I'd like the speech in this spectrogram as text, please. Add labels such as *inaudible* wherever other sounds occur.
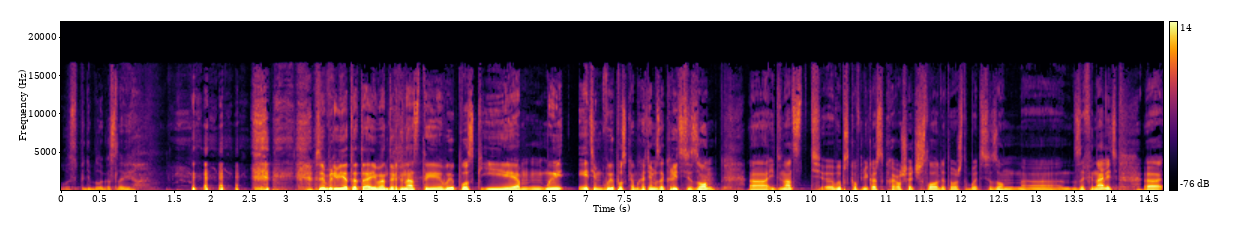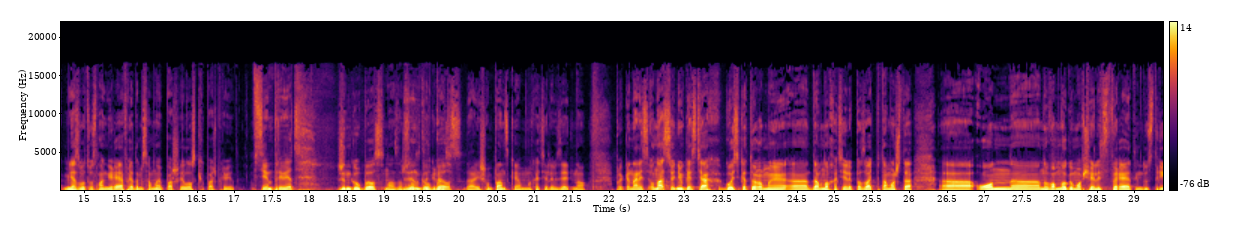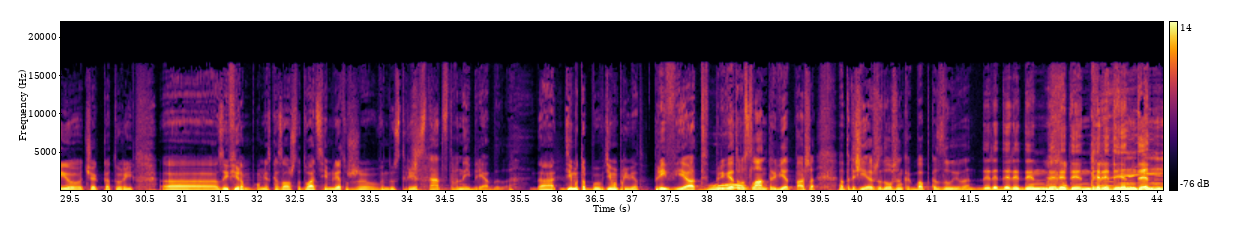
Господи, благослови. Всем привет, это Ивентер 12 выпуск, и мы этим выпуском хотим закрыть сезон, а, и 12 выпусков, мне кажется, хорошее число для того, чтобы этот сезон э, зафиналить. Э, меня зовут Руслан Горяев, рядом со мной Паша Иловский. Паш, привет. Всем привет. Jingle Bells у нас даже Jingle Bells. Да, и шампанское мы хотели взять, но проканались. У нас сегодня в гостях гость, которого мы э, давно хотели позвать, потому что э, он, э, ну, во многом вообще олицетворяет индустрию. Человек, который э, за эфиром, он мне сказал, что 27 лет уже в индустрии. 16 ноября было. Да, Дима Табуев. Дима, привет. Привет. Привет, Руслан, привет, Паша. А, подожди, я же должен как бабка Зуева.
